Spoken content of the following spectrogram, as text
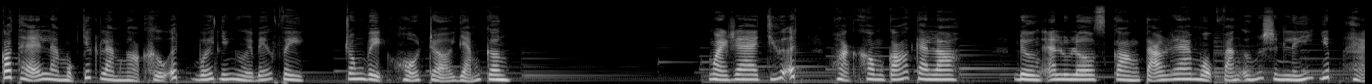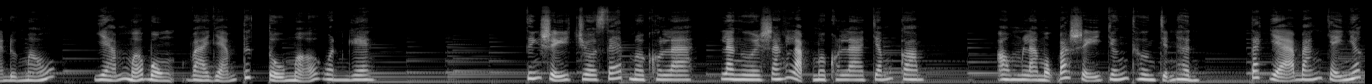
có thể là một chất làm ngọt hữu ích với những người béo phì trong việc hỗ trợ giảm cân. Ngoài ra chứa ít hoặc không có calo, đường allulose còn tạo ra một phản ứng sinh lý giúp hạ đường máu, giảm mỡ bụng và giảm tích tụ mỡ quanh gan. Tiến sĩ Joseph Mercola là người sáng lập Mercola.com. Ông là một bác sĩ chấn thương chỉnh hình, tác giả bán chạy nhất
